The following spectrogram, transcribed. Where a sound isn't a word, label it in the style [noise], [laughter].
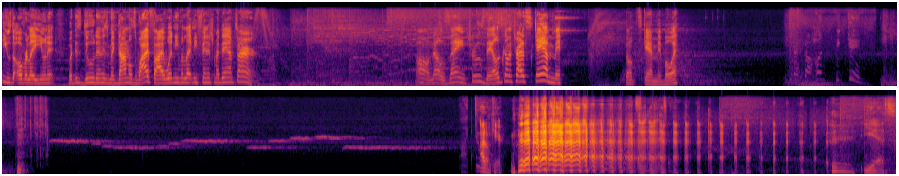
use the overlay unit, but this dude in his McDonald's Wi-Fi wouldn't even let me finish my damn turn. Oh no, Zane Truesdale is gonna try to scam me. Don't scam me, boy. I don't care. [laughs] yes.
